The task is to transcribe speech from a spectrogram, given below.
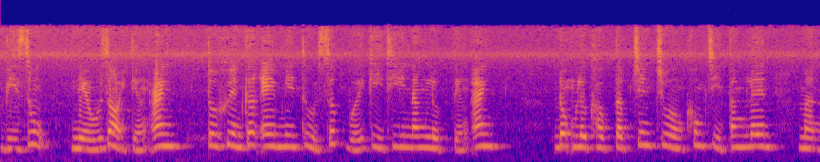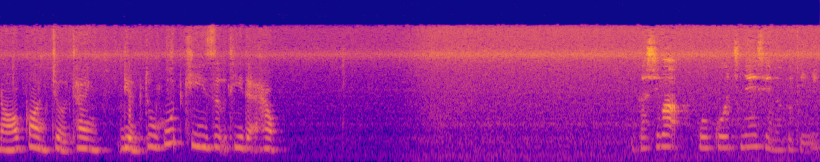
Ví dụ, nếu giỏi tiếng Anh, tôi khuyên các em nên thử sức với kỳ thi năng lực tiếng Anh. Động lực học tập trên trường không chỉ tăng lên mà nó còn trở thành điểm thu hút khi dự thi đại học. 私は高校1年生の時に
